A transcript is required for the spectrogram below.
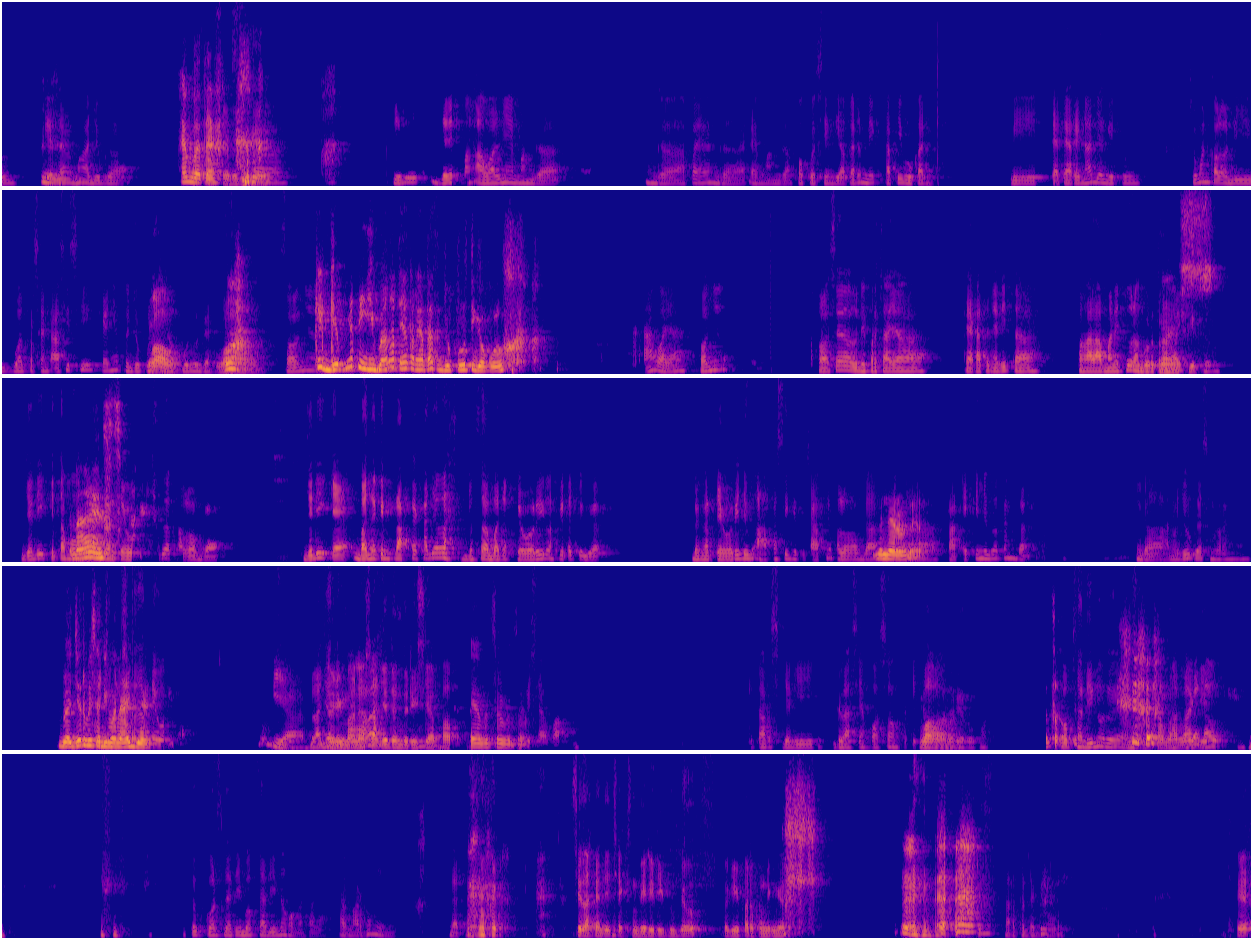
Ya hmm. SMA juga Hebat ya. Juga ya? Ya, jadi jadi emang awalnya emang nggak nggak apa ya nggak emang nggak fokusin di akademik tapi bukan diteterin aja gitu cuman kalau dibuat presentasi sih kayaknya 70 Wow. 30 deh Wow. soalnya Kayak gapnya tinggi banget ya ternyata 70-30. kenapa ya soalnya kalau saya lebih percaya kayak katanya Dita pengalaman itu lah guru terbaik Nice. gitu jadi kita mau Nice. belajar teori juga kalau enggak jadi kayak banyakin praktek aja lah usah banyak teori lah kita juga dengar teori juga apa sih gitu capek kalau nggak Bener, bener. praktekin juga kan nggak nggak anu juga sebenarnya Belajar bisa di mana aja. teori. iya belajar Dari mana malah saja dan dari siapa. Ya betul betul. dari siapa kita harus jadi gelas yang kosong ketika Wah. keluar dari rumah. Bob Sadino tuh ya Tambahan lagi. tahu itu quotes dari Bob Sadino kalau nggak salah almarhum ya nggak tahu Silahkan dicek sendiri di Google bagi para pendengar. para pendengar Ya,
